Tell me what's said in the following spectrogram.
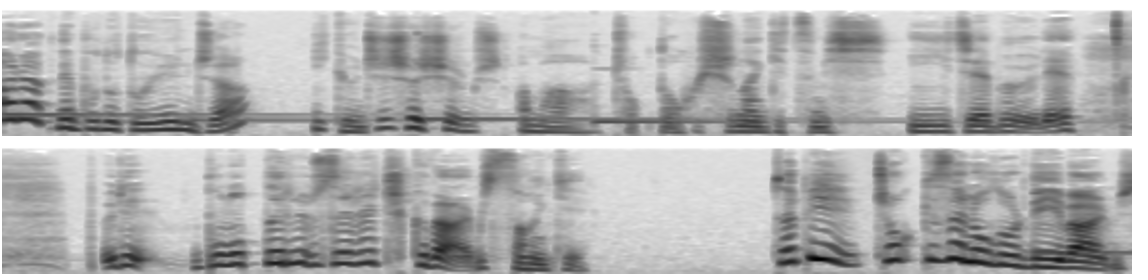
Arakne bunu duyunca ilk önce şaşırmış ama çok da hoşuna gitmiş. İyice böyle böyle bulutların üzerine çıkıvermiş sanki. Tabii çok güzel olur diye vermiş.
